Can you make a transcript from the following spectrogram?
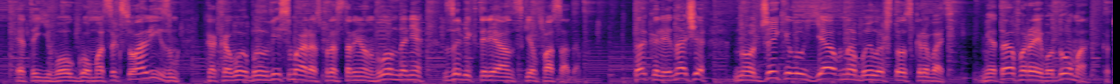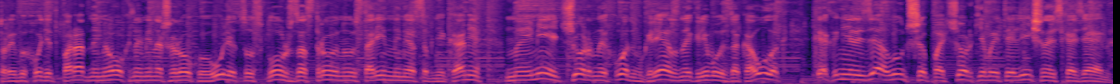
– это его гомосексуализм, каковой был весьма распространен в Лондоне за викторианским фасадом. Так или иначе, но Джекилу явно было что скрывать. Метафора его дома, который выходит парадными окнами на широкую улицу, сплошь застроенную старинными особняками, но имеет черный ход в грязный кривой закоулок, как нельзя лучше подчеркивает и личность хозяина.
